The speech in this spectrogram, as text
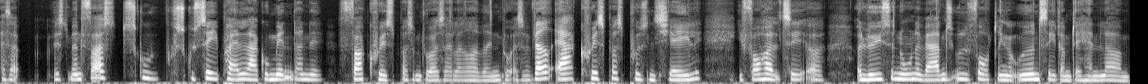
Altså, hvis man først skulle, skulle se på alle argumenterne for CRISPR, som du også allerede har været inde på, altså hvad er CRISPRs potentiale i forhold til at, at løse nogle af verdens udfordringer, uanset om det handler om,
